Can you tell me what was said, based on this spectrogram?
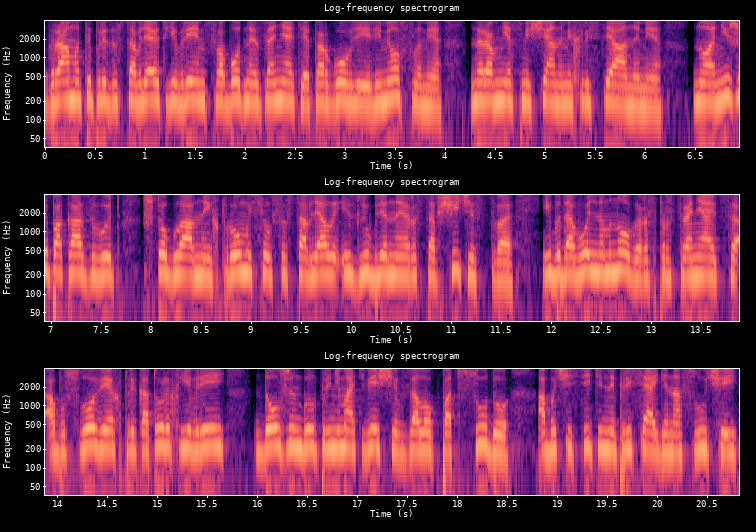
Грамоты предоставляют евреям свободное занятие торговлей и ремеслами наравне с мещанами-христианами, но они же показывают, что главный их промысел составляло излюбленное ростовщичество, ибо довольно много распространяются об условиях, при которых еврей должен был принимать вещи в залог под суду, об очистительной присяге на случай,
